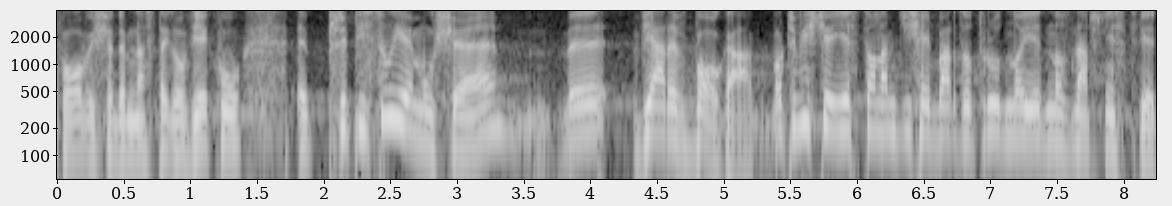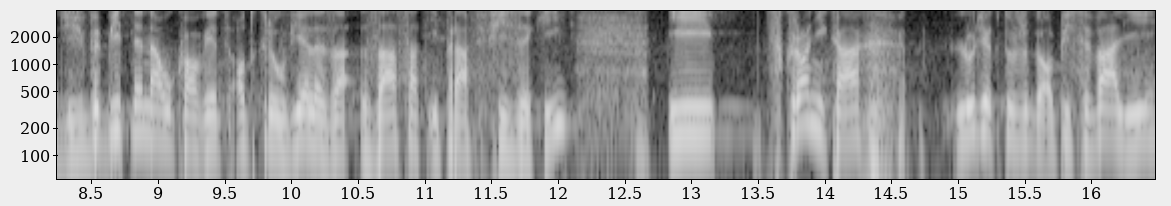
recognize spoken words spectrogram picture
połowy XVII wieku. E, przypisuje mu się wiarę w Boga. Oczywiście jest to nam dzisiaj bardzo trudno jednoznacznie stwierdzić. Wybitny naukowiec odkrył wiele za zasad i praw fizyki i w kronikach ludzie, którzy go opisywali,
